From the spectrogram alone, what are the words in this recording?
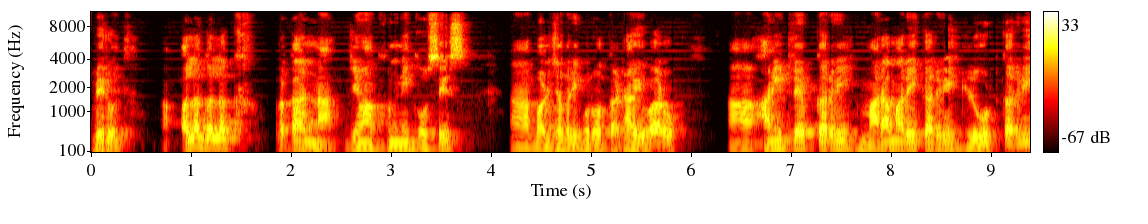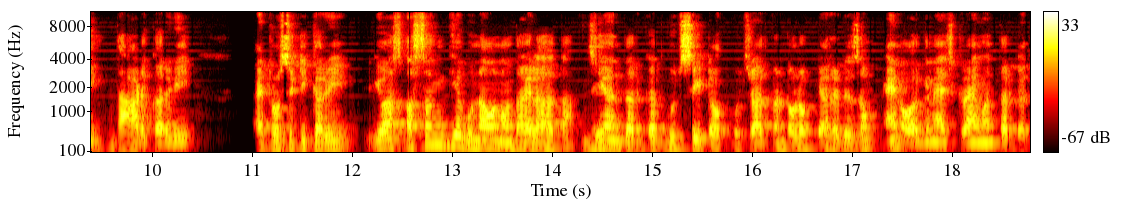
વિરુદ્ધ અલગ અલગ પ્રકારના જેમાં ખૂનની કોશિશ બળજબરીપૂર્વક કઢાવીવાળું. વાળું હની ટ્રેપ કરવી, મારામારી કરવી, લૂંટ કરવી, ધાડ કરવી એટ્રોસિટી કરવી, એવા અસંખ્ય ગુનાઓ નોંધાયેલા હતા, જે અંતર્ગત GUJCTOC Gujarat control of terrorism and organise crime અંતર્ગત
